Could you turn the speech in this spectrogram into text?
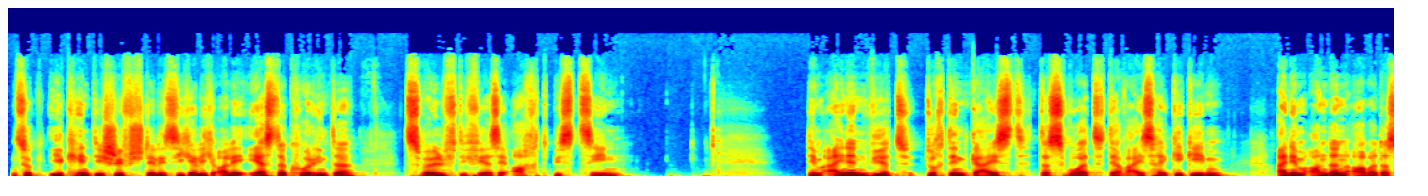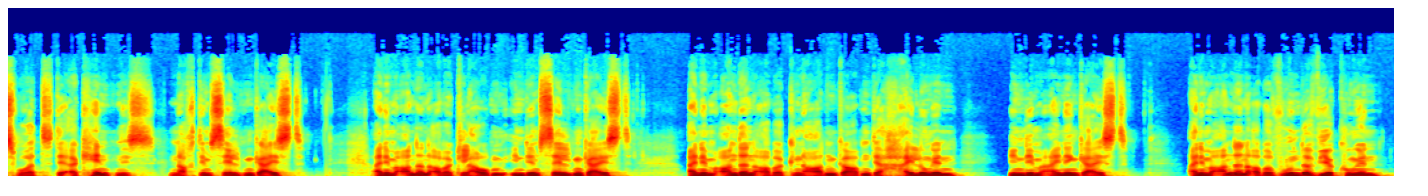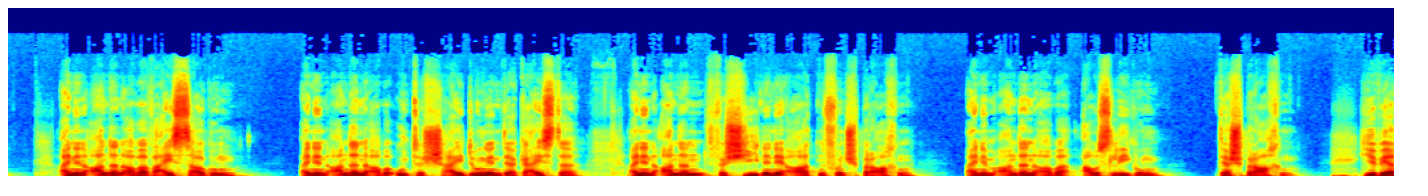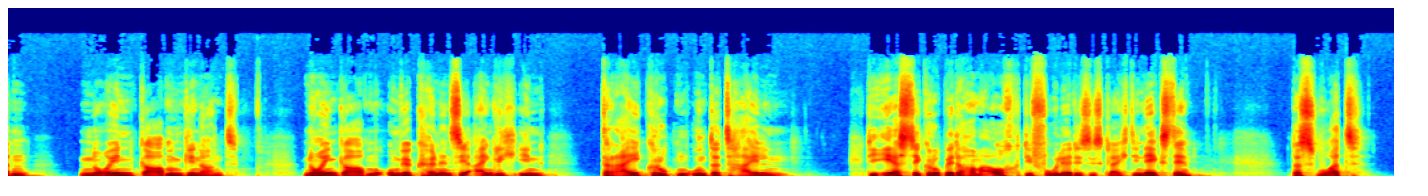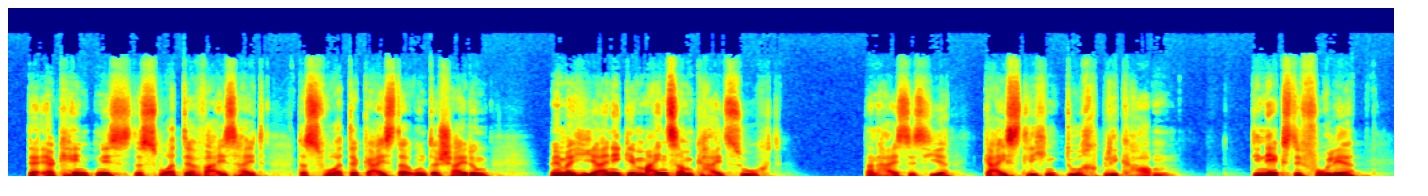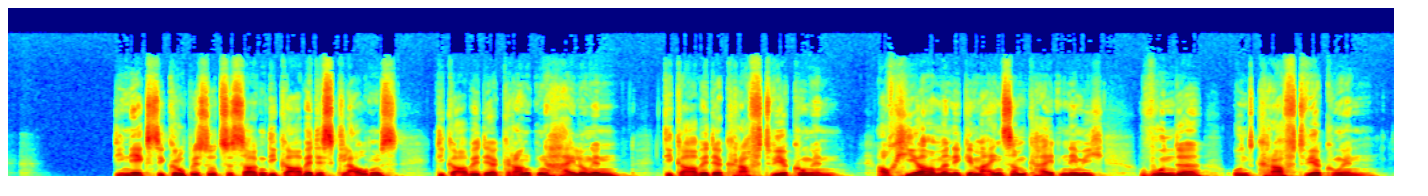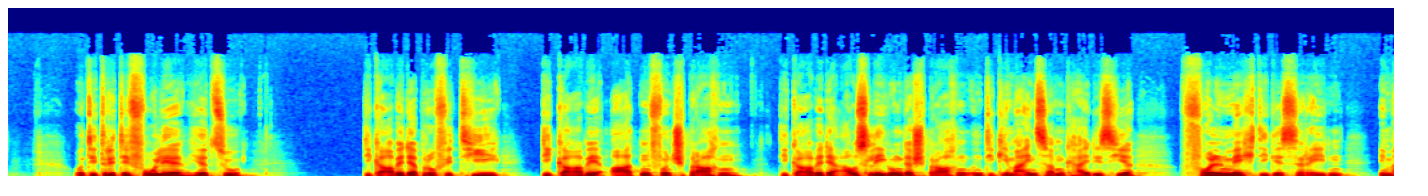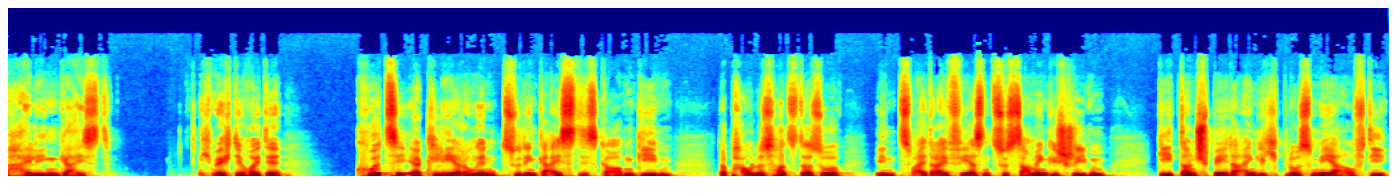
Und so, ihr kennt die Schriftstelle sicherlich alle, 1. Korinther 12, die Verse 8 bis 10. Dem einen wird durch den Geist das Wort der Weisheit gegeben, einem anderen aber das Wort der Erkenntnis nach demselben Geist, einem anderen aber Glauben in demselben Geist, einem anderen aber Gnadengaben der Heilungen in dem einen Geist, einem anderen aber Wunderwirkungen, einen anderen aber Weissaugung, einen anderen aber Unterscheidungen der Geister, einen anderen verschiedene Arten von Sprachen, einem anderen aber Auslegung der Sprachen. Hier werden neun Gaben genannt. Neun Gaben und wir können sie eigentlich in drei Gruppen unterteilen. Die erste Gruppe, da haben wir auch die Folie, das ist gleich die nächste. Das Wort der Erkenntnis, das Wort der Weisheit, das Wort der Geisterunterscheidung. Wenn man hier eine Gemeinsamkeit sucht, dann heißt es hier geistlichen Durchblick haben. Die nächste Folie, die nächste Gruppe sozusagen, die Gabe des Glaubens, die Gabe der Krankenheilungen, die Gabe der Kraftwirkungen. Auch hier haben wir eine Gemeinsamkeit, nämlich Wunder und Kraftwirkungen. Und die dritte Folie hierzu, die Gabe der Prophetie, die Gabe Arten von Sprachen, die Gabe der Auslegung der Sprachen und die Gemeinsamkeit ist hier vollmächtiges Reden im Heiligen Geist. Ich möchte heute kurze Erklärungen zu den Geistesgaben geben. Der Paulus hat es da so in zwei, drei Versen zusammengeschrieben, geht dann später eigentlich bloß mehr auf die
